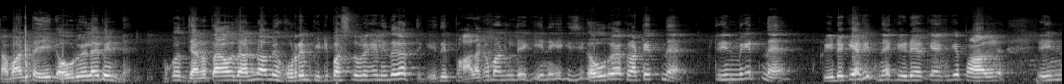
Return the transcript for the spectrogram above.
Tamanට ඒ ගෞරවය ලැබෙන්නේ මොකද ජනතාව දන්නවා මේ හොරෙන් පිටිපස්ස දොරෙන් ගාලා ඉඳගත්තේ. ඉතින් පාලක මණ්ඩලය කියන එකේ කිසි ගෞරවයක් රටෙත් නැහැ. ටීම් එකෙත් නැහැ. ක්‍රීඩකයෙකුත් නැහැ. ක්‍රීඩකයන්ගේ පාලන ඉන්න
